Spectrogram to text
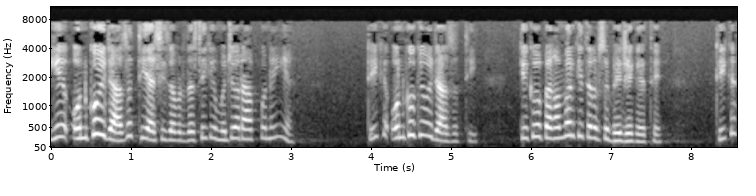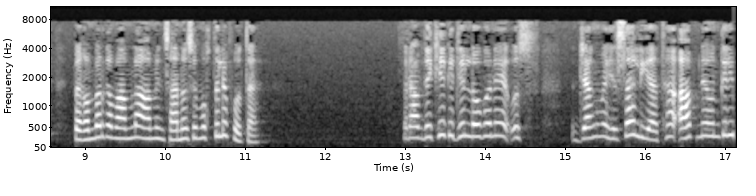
یہ ان کو اجازت تھی ایسی زبردستی کہ مجھے اور آپ کو نہیں ہے۔ ٹھیک ہے؟ ان کو کیوں اجازت تھی؟ کیونکہ وہ پیغمبر کی طرف سے بھیجے گئے تھے۔ ٹھیک ہے؟ پیغمبر کا معاملہ عام انسانوں سے مختلف ہوتا ہے۔ پھر آپ دیکھیے کہ جن لوگوں نے اس جنگ میں حصہ لیا تھا، آپ نے ان کے لیے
